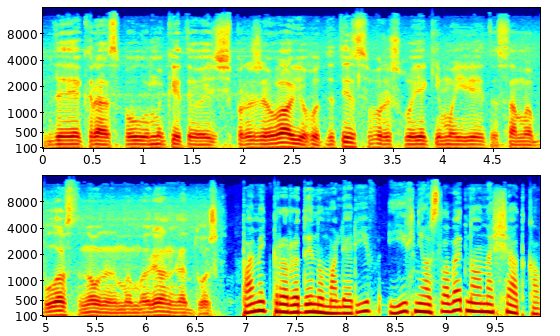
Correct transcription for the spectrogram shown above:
Де якраз Павло Микитович проживав, його дитинство пройшло, як і моє, те саме була встановлена меморіальна дошка. Пам'ять про родину малярів і їхнього славетного нащадка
